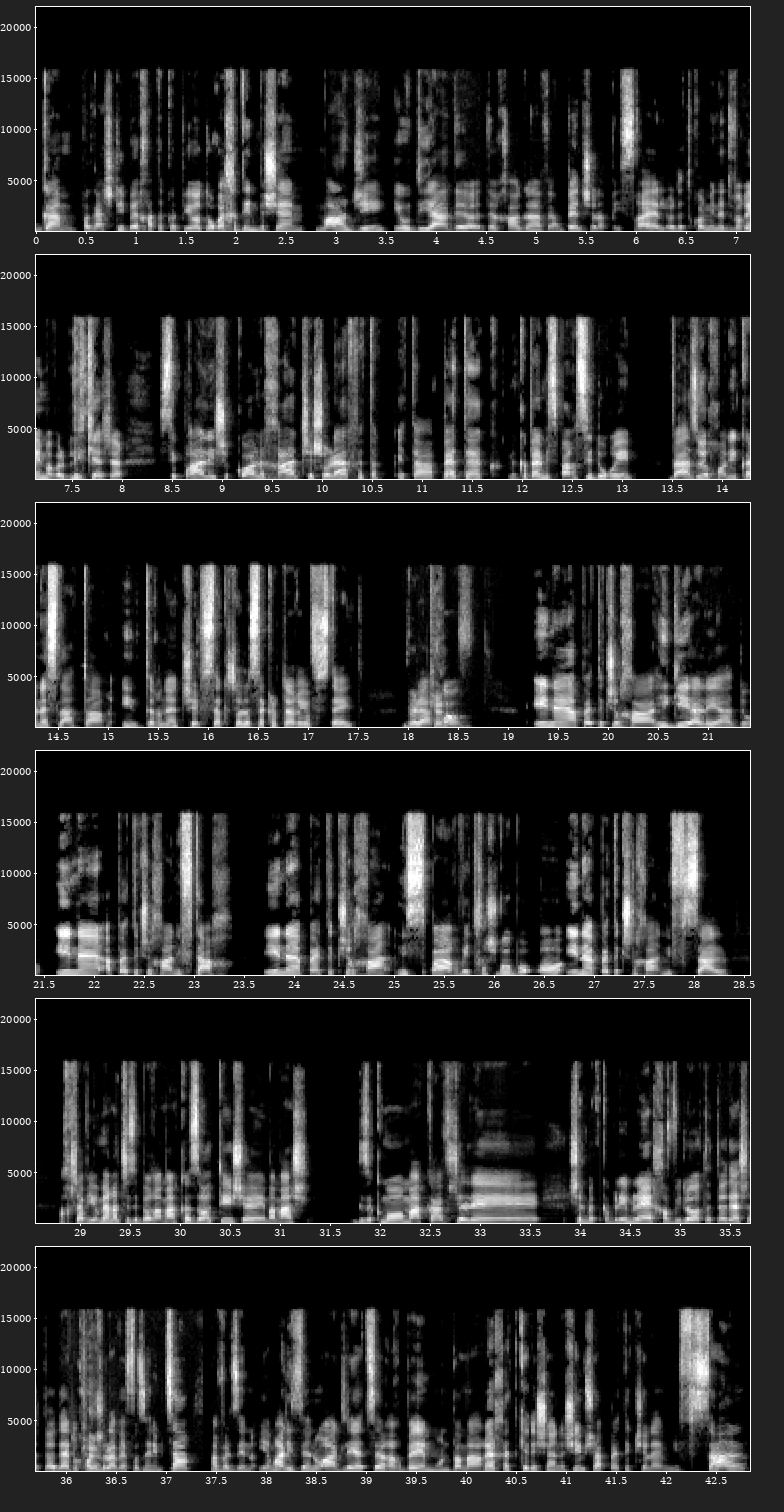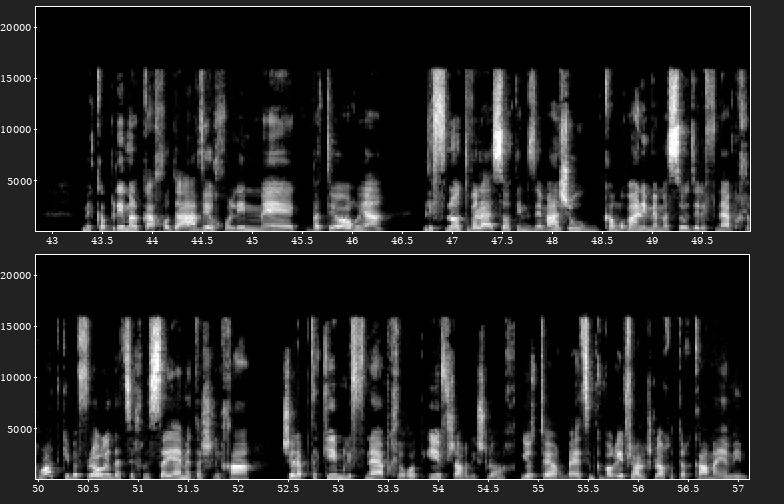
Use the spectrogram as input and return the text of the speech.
שגם פגשתי באחת הקלפיות עורכת דין בשם מרג'י, יהודייה דרך אגב, והבן שלה בישראל, לא יודעת כל מיני דברים, אבל בלי קשר. סיפרה לי שכל אחד ששולח את, את הפתק מקבל מספר סידורי ואז הוא יכול להיכנס לאתר אינטרנט של, של ה-Secretary of State ולעקוב. כן. הנה הפתק שלך הגיע ליעדו, הנה הפתק שלך נפתח, הנה הפתק שלך נספר והתחשבו בו, או הנה הפתק שלך נפסל. עכשיו היא אומרת שזה ברמה כזאתי שממש זה כמו מעקב של, של מקבלים לחבילות, אתה יודע שאתה יודע בכל כן. שלב איפה זה נמצא, אבל זה, היא אמרה לי זה נועד לייצר הרבה אמון במערכת, כדי שאנשים שהפתק שלהם נפסל, מקבלים על כך הודעה ויכולים uh, בתיאוריה לפנות ולעשות עם זה משהו, כמובן אם הם עשו את זה לפני הבחירות, כי בפלורידה צריך לסיים את השליחה של הפתקים לפני הבחירות, אי אפשר לשלוח יותר, בעצם כבר אי אפשר לשלוח יותר כמה ימים.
